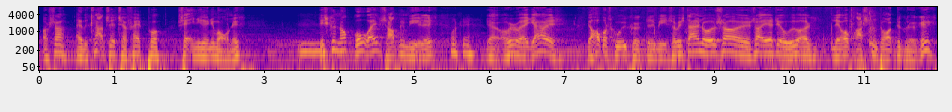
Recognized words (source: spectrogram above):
Og så er vi klar til at tage fat på sagen igen i morgen, ikke? Mm. Det skal nok gå alt sammen, Emil, ikke? Okay. Ja, og ved du hvad, jeg, jeg hopper sgu ud i køkkenet, Emil. Så hvis der er noget, så, øh, så er jeg derude og laver præsten berømte gløk, ikke?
